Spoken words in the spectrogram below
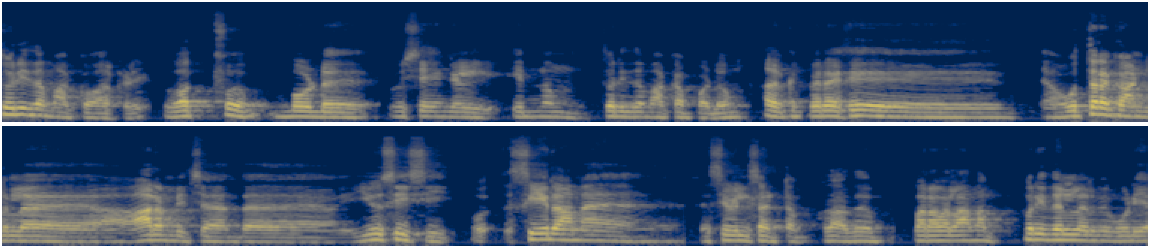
துரிதமாக்குவார்கள். வக்ஃப் போர்டு விஷயங்கள் இன்னும் துரிதமாக்கப்படும் அதற்கு பிறகு உத்தரகாண்டில் ஆரம்பிச்ச அந்த யூசிசி சீரான சிவில் சட்டம் அதாவது பரவலான புரிதல் இருக்கக்கூடிய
